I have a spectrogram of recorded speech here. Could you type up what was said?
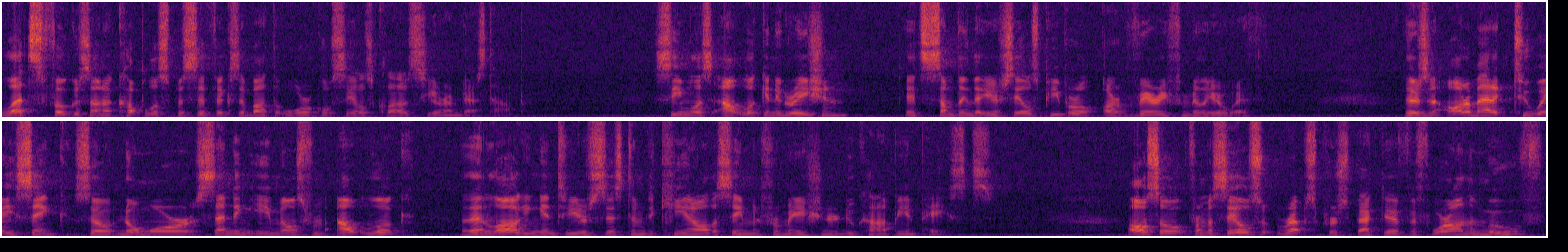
let's focus on a couple of specifics about the Oracle Sales Cloud CRM desktop. Seamless Outlook integration, it's something that your salespeople are very familiar with. There's an automatic two-way sync, so no more sending emails from Outlook, then logging into your system to key in all the same information or do copy and pastes. Also, from a sales rep's perspective, if we're on the move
